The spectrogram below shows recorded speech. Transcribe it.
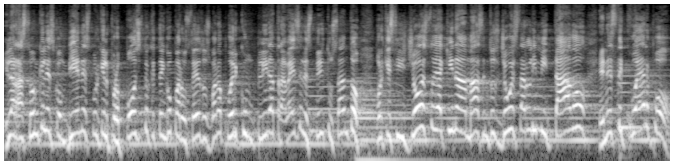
Y la razón que les conviene es porque el propósito que tengo para ustedes los van a poder cumplir a través del Espíritu Santo. Porque si yo estoy aquí nada más, entonces yo voy a estar limitado en este cuerpo.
